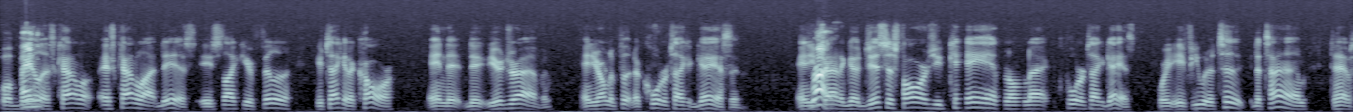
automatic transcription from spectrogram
Well, Bill, And- it's kind of it's kind of like this. It's like you're filling, you're taking a car, and that that you're driving, and you're only putting a quarter tank of gas in, and you're Right. trying to go just as far as you can on that quarter tank of gas. Where if you would have took the time to have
